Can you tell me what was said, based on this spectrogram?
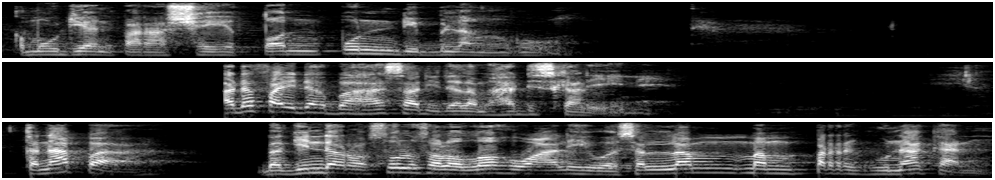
Kemudian para syaitan pun dibelenggu Ada faedah bahasa di dalam hadis kali ini. Kenapa baginda Rasul Shallallahu Alaihi Wasallam mempergunakan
